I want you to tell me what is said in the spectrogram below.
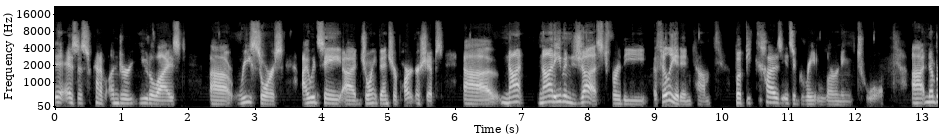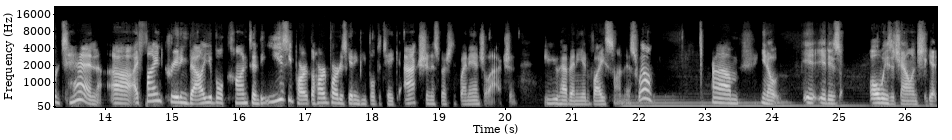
as this kind of underutilized uh, resource, I would say uh, joint venture partnerships, uh, not not even just for the affiliate income, but because it's a great learning tool. Uh, number 10, uh, I find creating valuable content the easy part. The hard part is getting people to take action, especially financial action. Do you have any advice on this? Well, um, you know, it, it is always a challenge to get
